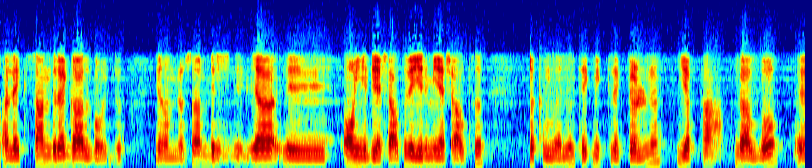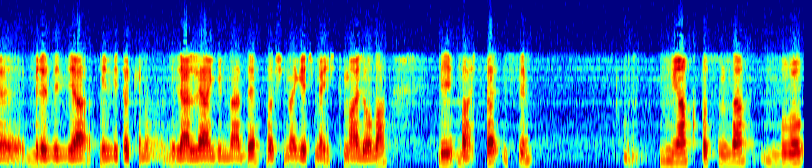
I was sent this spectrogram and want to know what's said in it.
Alexandre Galbo'ydu. Yanılmıyorsam Brezilya e, 17 yaş altı ve 20 yaş altı takımlarının teknik direktörlüğünü yapan Gallo e, Brezilya milli takımının ilerleyen günlerde başına geçme ihtimali olan bir başka isim. Dünya Kupası'nda bu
